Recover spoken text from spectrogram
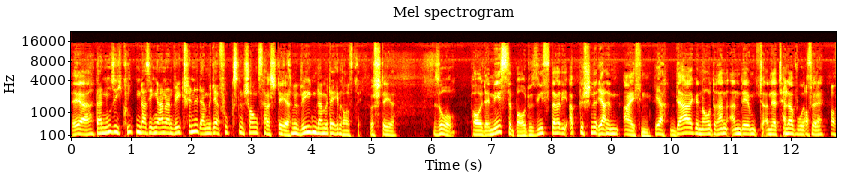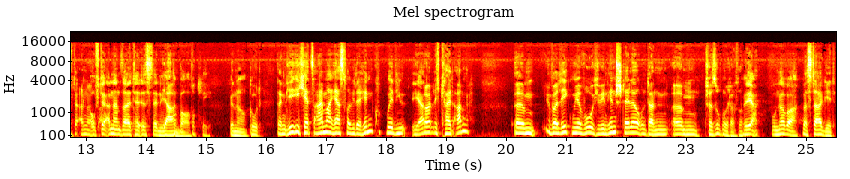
Ja. dann muss ich gucken, dass ich einen anderen Weg finde, damit der Fuchs eine Chance hat, Verstehe. sich zu bewegen, damit er ihn rauskriegt. Verstehe. So, Paul, der nächste Bau, du siehst da die abgeschnittenen Eichen. Ja. Da genau dran an, dem, an der Tellerwurzel. Auf der- auf der anderen auf der anderen Seite ist der nächste Ja, Bau. okay. Genau. Gut, dann gehe ich jetzt einmal erstmal wieder hin, gucke mir die Ja. Örtlichkeit an, ähm, überlege mir, wo ich wen hinstelle und dann ähm, versuchen wir das noch. Ja, wunderbar. Was da geht.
